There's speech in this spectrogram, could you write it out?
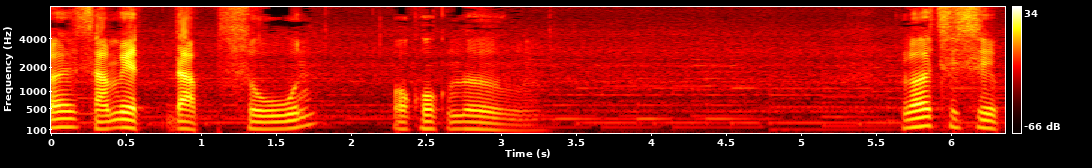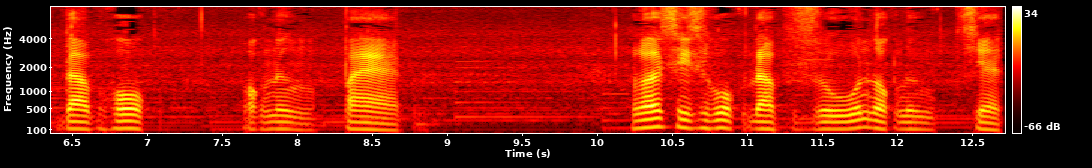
ร้อยสามเอ็ดดับศูนย์ออกหกหนึ่งร้อยสี่สิบดับหกออกหนึ่งแปดร้อยสี่สิบหกดับศูนย์ออกหนึ่งเจ็ด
